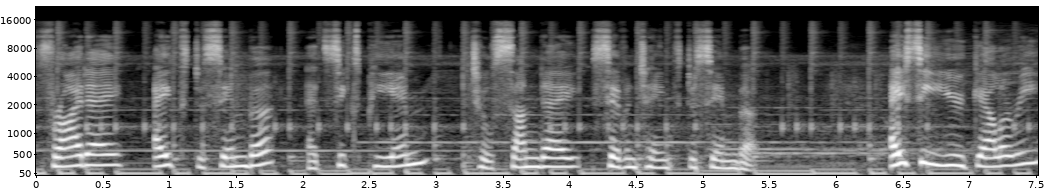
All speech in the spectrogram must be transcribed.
Friday, 8th December at 6 pm till Sunday, 17th December. ACU Gallery,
